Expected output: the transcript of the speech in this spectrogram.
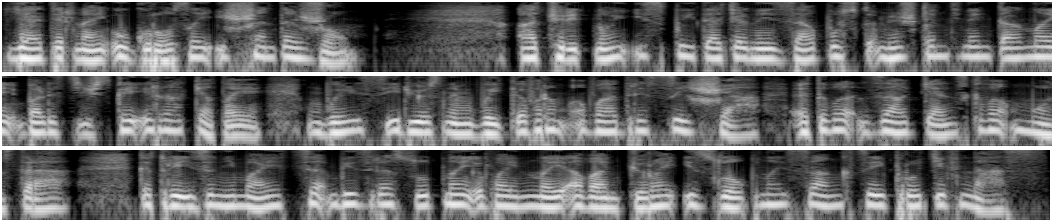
ядерной угрозой и шантажом. Очередной испытательный запуск межконтинентальной баллистической ракеты был серьезным выговором в адрес США, этого заокеанского монстра, который занимается безрассудной военной авантюрой и злобной санкцией против нас.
